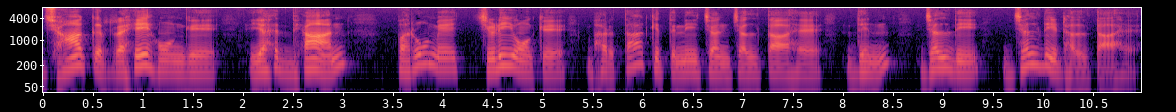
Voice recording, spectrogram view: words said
झाँक रहे होंगे, यह ध्यान परों में चिड़ियों के भरता कितनी चंचलता है। दिन जल्दी जल्दी ढलता है।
